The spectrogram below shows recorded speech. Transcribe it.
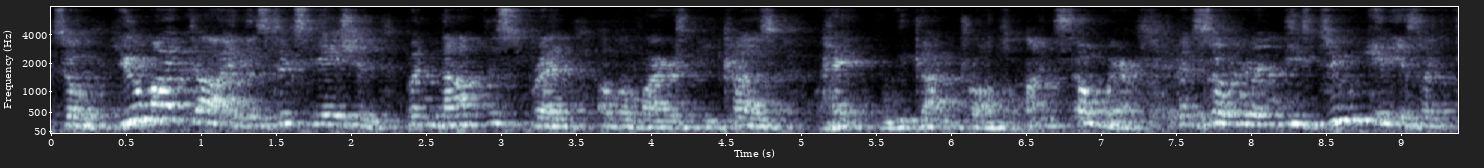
So you might die of asphyxiation, but not the spread of a virus because, hey, we got to draw the line somewhere. And so we're these two idiots, like,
